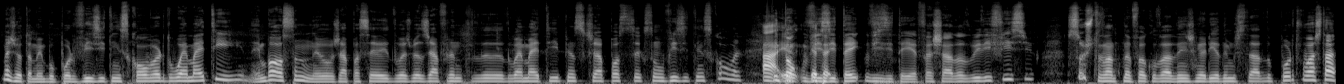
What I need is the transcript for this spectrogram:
Mas eu também vou pôr Visiting Scholar do MIT, em Boston. Eu já passei duas vezes à frente de- do MIT e penso que já posso dizer que sou um Visiting Scholar. Ah, então, eu- eu te- visitei, visitei a fachada do edifício. Sou estudante na Faculdade de Engenharia da Universidade do Porto. Lá está.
